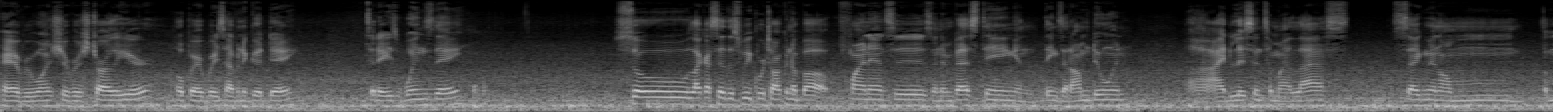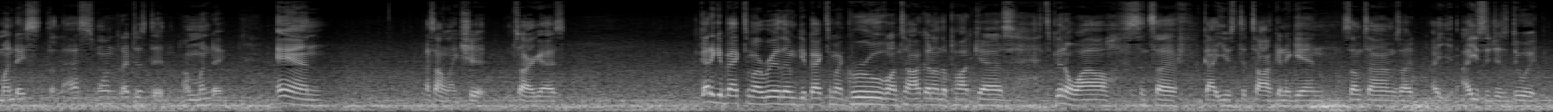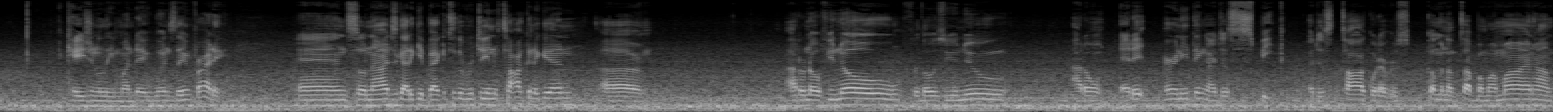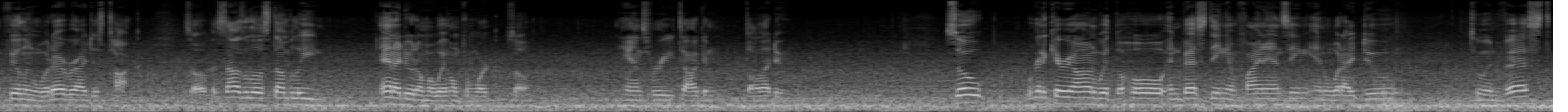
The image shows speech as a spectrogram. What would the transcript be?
Hey everyone, Shivers Charlie here. Hope everybody's having a good day. Today's Wednesday. So, like I said this week, we're talking about finances and investing and things that I'm doing. Uh, I listened to my last segment on the Mondays, the last one that I just did on Monday, and I sound like shit. I'm sorry, guys. Got to get back to my rhythm, get back to my groove on talking on the podcast. It's been a while since I've got used to talking again. Sometimes I, I, I used to just do it occasionally Monday, Wednesday, and Friday. And so now I just got to get back into the routine of talking again. Um, I don't know if you know, for those of you new, I don't edit or anything. I just speak. I just talk, whatever's coming on top of my mind, how I'm feeling, whatever, I just talk. So if it sounds a little stumbly, and I do it on my way home from work, so hands free, talking. That's all I do. So, we're going to carry on with the whole investing and financing and what I do to invest.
